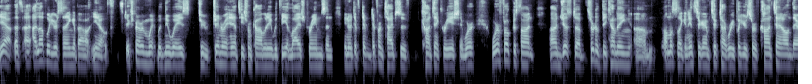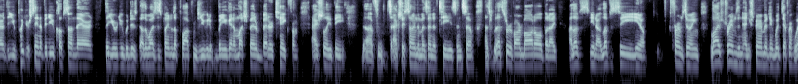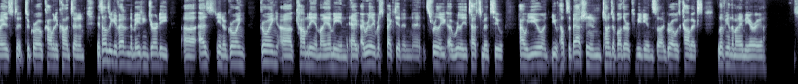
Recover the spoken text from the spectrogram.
Yeah, that's I, I, love what you're saying about you know experimenting with, with, new ways to generate NFTs from comedy with via live streams and you know different different types of content creation. We're we're focused on on just uh, sort of becoming um, almost like an Instagram, TikTok, where you put your sort of content on there, that you put your stand-up video clips on there that you, you would otherwise display on the platforms. You could, but you get a much better better take from actually the uh, from actually selling them as NFTs. And so that's that's sort of our model. But I I love to, you know I love to see you know firms doing live streams and, and, experimenting with different ways to, to grow comedy content. And it sounds like you've had an amazing journey uh, as you know growing growing uh, comedy in Miami, and I, I, really respect it, and it's really a really a testament to how you and you've helped Sebastian and tons of other comedians uh, grow as comics living in the Miami area.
